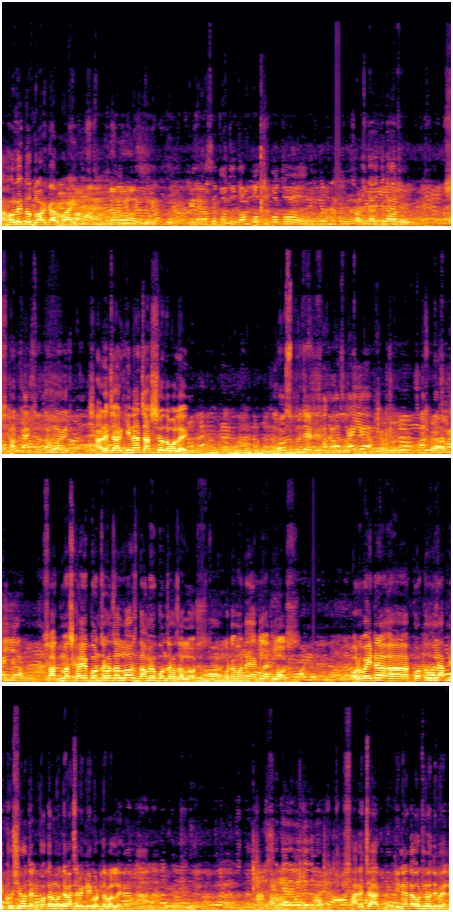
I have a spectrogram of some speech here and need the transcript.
তাহলেই তো দরকার ভাই। সাড়ে চার কিনা চারশো তো বলে। সাত মাস খাইয়ে পঞ্চাশ হাজার লস দামেও পঞ্চাশ হাজার লস মোটামুটি এক লাখ লস বড় ভাই, এটা কত হলে আপনি খুশি হতেন? কতর মধ্যে বেচা বিক্রি করতে পারলে? সাড়ে চার। কিনাটা উঠলেও দেবেন?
